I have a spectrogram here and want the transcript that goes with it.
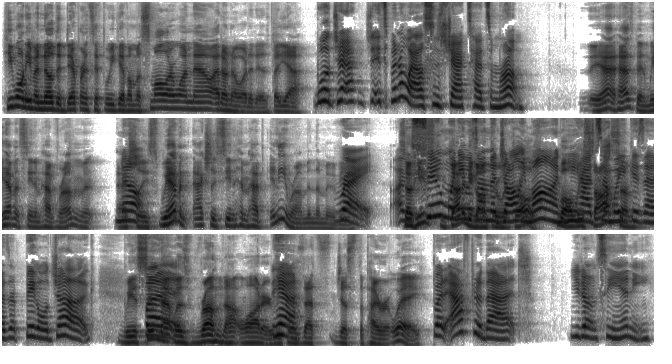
he won't even know the difference if we give him a smaller one now. I don't know what it is, but yeah, well, Jack, it's been a while since Jack's had some rum. yeah, it has been. We haven't seen him have rum. No. Actually, we haven't actually seen him have any rum in the movie, Right. I So he's assume when he was on the Jolly. Mon, Well, he had some some- week as a big old jug. We assume that was rum, not water, because Yeah. that's just the pirate way. But after that, you don't see any.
